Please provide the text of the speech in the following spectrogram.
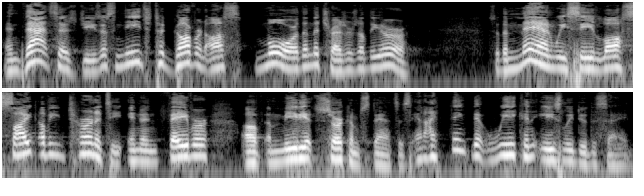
And that, says Jesus, needs to govern us more than the treasures of the earth. So the man, we see, lost sight of eternity in, in favor of immediate circumstances. And I think that we can easily do the same.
